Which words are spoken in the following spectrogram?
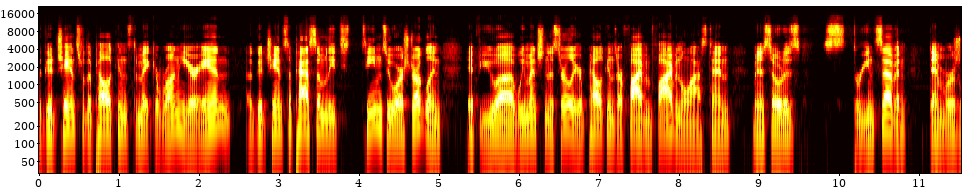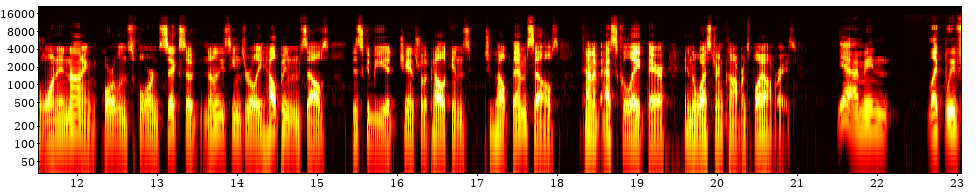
A good chance for the Pelicans to make a run here, and a good chance to pass some of these teams who are struggling. If you, uh, we mentioned this earlier, Pelicans are five and five in the last 10. Minnesota's three and seven. Denver's one and nine. Portland's four and six. So none of these teams are really helping themselves. This could be a chance for the Pelicans to help themselves kind of escalate there in the Western Conference playoff race. Yeah, I mean, like we've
